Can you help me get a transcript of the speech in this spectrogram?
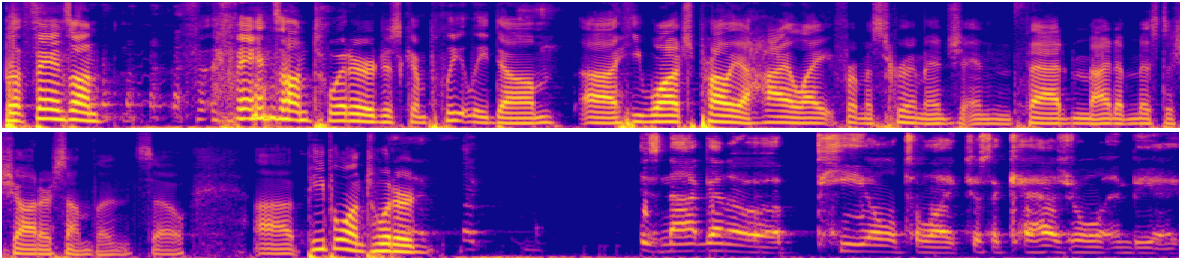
But fans on f- fans on Twitter are just completely dumb. Uh, he watched probably a highlight from a scrimmage, and Thad might have missed a shot or something. So, uh, people on Twitter is not going to appeal to like just a casual NBA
